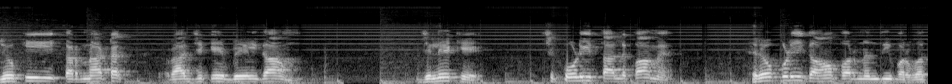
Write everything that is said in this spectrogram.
जो कि कर्नाटक राज्य के बेलगाम ज़िले के चिकोड़ी तालुका में हिरोकुड़ी गाँव पर नंदी पर्वत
